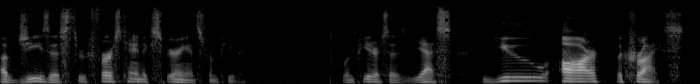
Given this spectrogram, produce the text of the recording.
of Jesus through firsthand experience from Peter. When Peter says, Yes, you are the Christ.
